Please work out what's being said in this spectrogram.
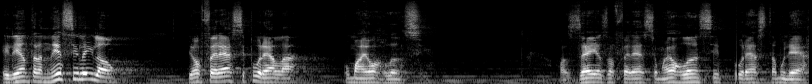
ele entra nesse leilão e oferece por ela o maior lance. Oséias oferece o maior lance por esta mulher.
